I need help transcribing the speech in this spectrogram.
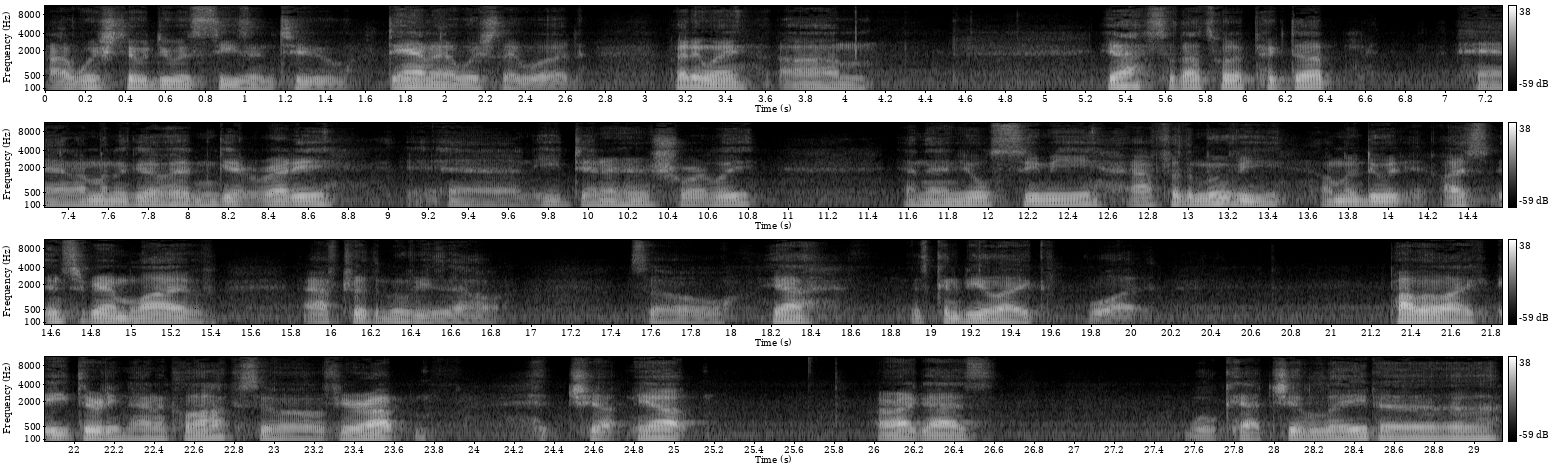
I wish they would do a season two. Damn it, I wish they would. But anyway, um, yeah, so that's what I picked up. And I'm going to go ahead and get ready and eat dinner here shortly. And then you'll see me after the movie. I'm going to do it Instagram live after the movie's out. So, yeah, it's going to be like, what? Probably like 8.30, 9 o'clock. So if you're up, hit, chat me up. All right, guys. We'll catch you later.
